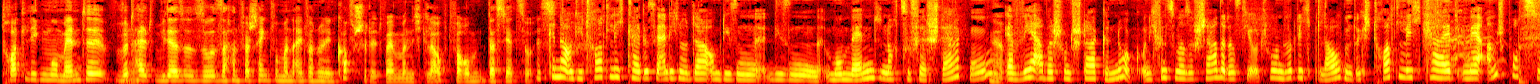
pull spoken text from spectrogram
trotteligen Momente wird halt wieder so, so Sachen verschenkt, wo man einfach nur den Kopf schüttelt, weil man nicht glaubt, warum das jetzt so ist. Genau, und die Trotteligkeit ist ja eigentlich nur da, um diesen, diesen Moment noch zu verstärken. Ja. Er wäre aber schon stark genug. Und ich finde es immer so schade, dass die Autoren wirklich glauben, durch Trotteligkeit mehr Anspruch zu,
